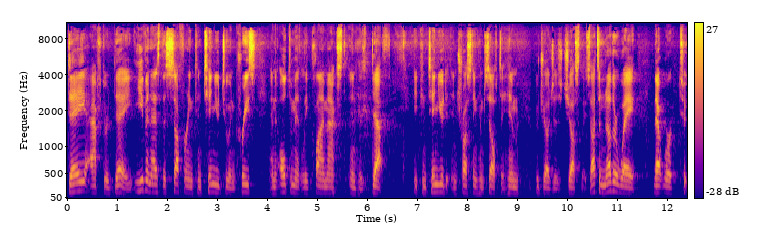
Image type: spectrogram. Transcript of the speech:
day after day, even as the suffering continued to increase and ultimately climaxed in his death. He continued entrusting himself to him who judges justly. So that's another way that we're to,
